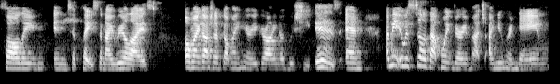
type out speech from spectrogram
falling into place. And I realized, oh my gosh, I've got my hairy girl. I know who she is. And I mean, it was still at that point very much. I knew her name.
